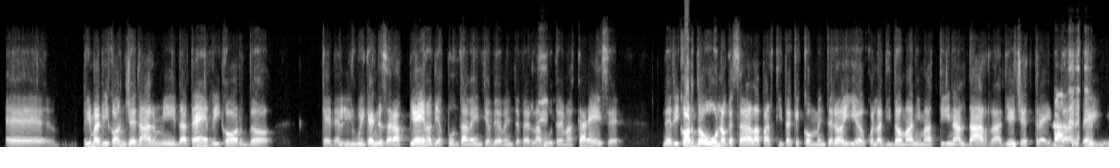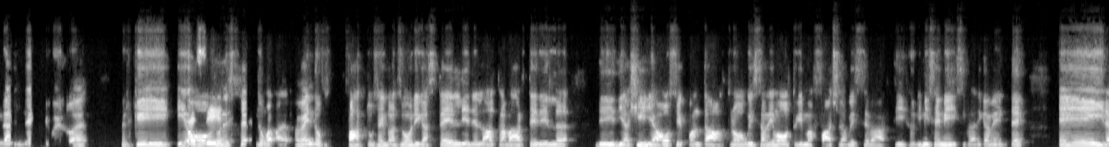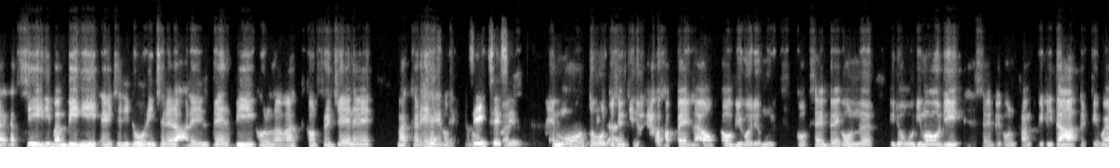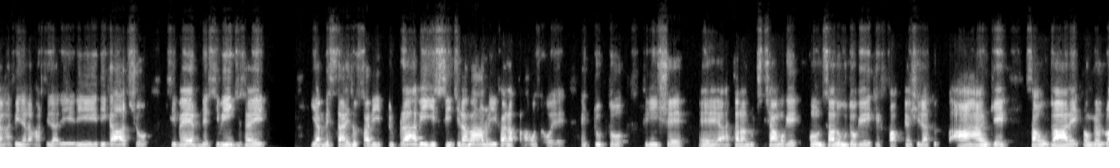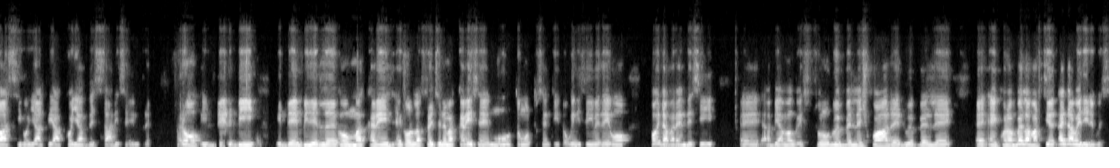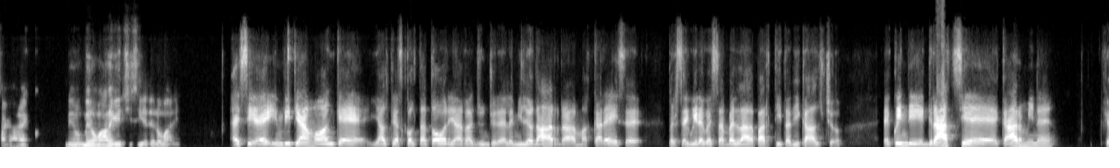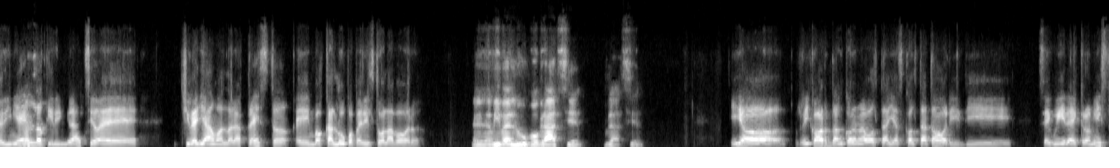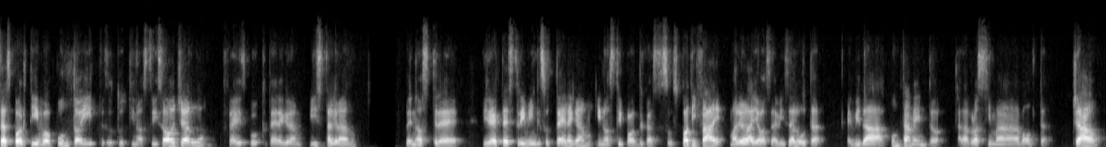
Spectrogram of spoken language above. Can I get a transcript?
Eh, prima di congedarmi da te, ricordo che il weekend sarà pieno di appuntamenti ovviamente per la V3 Maccarese. Ne ricordo uno che sarà la partita che commenterò io, quella di domani mattina al Darra 10.30. Grande, dei... grande quello, eh? Perché io, eh sì. non essendo, avendo fatto sempre la zona di Castelli e dell'altra parte del, di, di Acilia, Ossi e quant'altro, questa è la prima volta che mi affaccio da queste parti, i primi sei mesi praticamente, e i ragazzini, i bambini e i genitori in generale, il derby con, la, con Fregene Maccarese, sì, sì, sì è molto molto esatto. sentito, è una cosa bella, ov- ovvio con, sempre con i dovuti modi, sempre con tranquillità, perché poi alla fine la partita di, di, di calcio si perde, si vince, sai, gli avversari sono stati i più bravi, gli stringi la mano, gli fai un applauso e, e tutto finisce eh, a Tarallucci, diciamo che con un saluto che, che fa piacere a tutti, anche salutare e congratularsi con gli altri con gli avversari sempre però il derby, il derby del, con, Maccarese, con la Fregene Maccarese è molto molto sentito, quindi se vedremo, poi da parentesi eh, abbiamo anche, sono due belle squadre, due belle, eh, ecco una bella partita, è da vedere questa gara, ecco, meno, meno male che ci siete domani. Eh sì, eh, invitiamo anche gli altri ascoltatori a raggiungere l'Emilio Darra, Maccarese, per seguire questa bella partita di calcio. E quindi grazie Carmine, Fioriniello, grazie. ti ringrazio e ci vediamo allora a presto e in bocca al lupo per il tuo lavoro. Eh, viva il lupo, grazie, grazie. Io ricordo ancora una volta agli ascoltatori di seguire cronistasportivo.it su tutti i nostri social, Facebook, Telegram, Instagram, le nostre dirette streaming su Telegram, i nostri podcast su Spotify. Mario Laiosa vi saluta e vi dà appuntamento alla prossima volta. Ciao!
